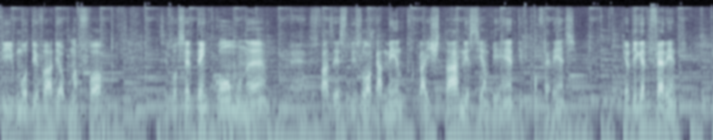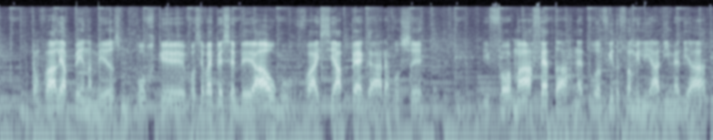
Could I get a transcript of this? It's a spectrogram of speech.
te motivar de alguma forma. Se você tem como, né, é, fazer esse deslocamento para estar nesse ambiente de conferência, eu digo é diferente. Então vale a pena mesmo, porque você vai perceber algo vai se apegar a você de forma a afetar, né, tua vida familiar de imediato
